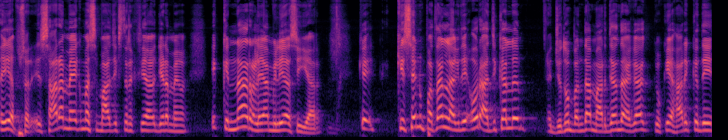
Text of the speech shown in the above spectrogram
ਇਹ ਅਫਸਰ, ਇਹ ਸਾਰਾ ਮਹਿਕਮਾ ਸਮਾਜਿਕ ਸੁਰੱਖਿਆ ਜਿਹੜਾ ਮੈਂ, ਇਹ ਕਿੰਨਾ ਰਲਿਆ ਮਿਲਿਆ ਸੀ ਯਾਰ ਕਿ ਕਿਸੇ ਨੂੰ ਪਤਾ ਨਹੀਂ ਲੱਗਦੇ। ਔਰ ਅੱਜ ਕੱਲ ਜਦੋਂ ਬੰਦਾ ਮਰ ਜਾਂਦਾ ਹੈਗਾ, ਕਿਉਂਕਿ ਹਰ ਇੱਕ ਦੇ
